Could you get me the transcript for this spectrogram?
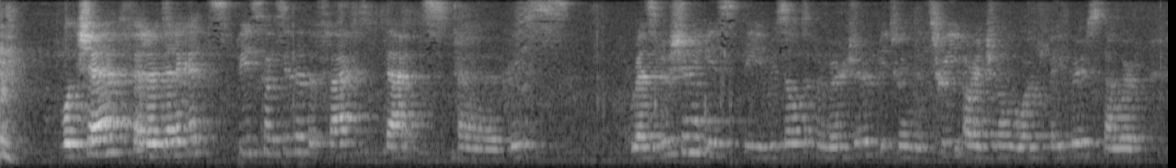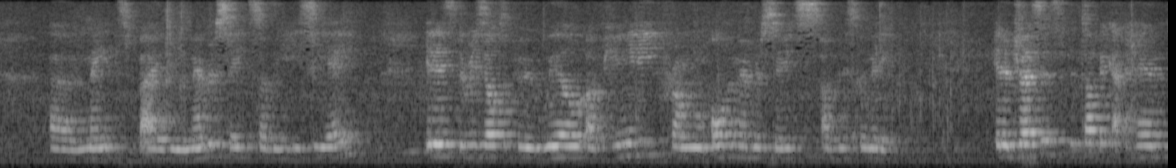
Well, Chair, fellow delegates, please consider the fact that uh, this resolution is the result of a merger between the three original work papers that were uh, made by the member states of the ECA. It is the result of a will of unity from all the member states of this committee. It addresses the topic at hand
